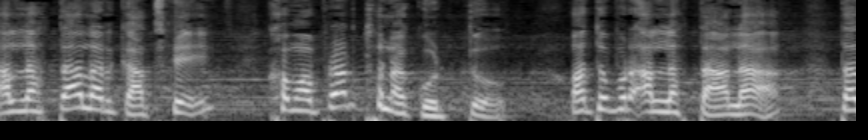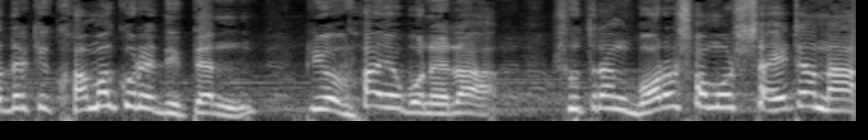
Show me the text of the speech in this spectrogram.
আল্লাহ তালার কাছে ক্ষমা প্রার্থনা করত। অতপর আল্লাহ তালা তাদেরকে ক্ষমা করে দিতেন। প্রিয় ভাই বোনেরা, সুতরাং বড় সমস্যা এটা না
